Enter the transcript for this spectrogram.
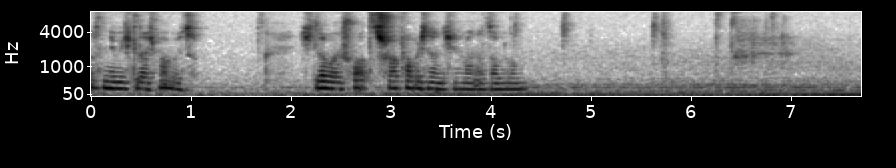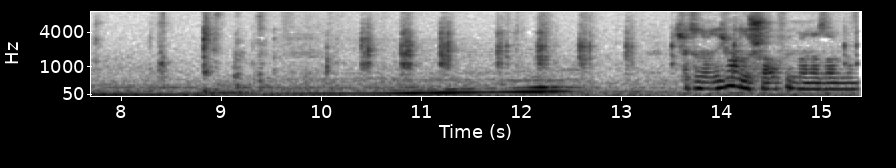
Das nehme ich gleich mal mit. Ich glaube, ein schwarzes Schaf habe ich noch nicht in meiner Sammlung. Ich das Schaf in meiner Sammlung.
